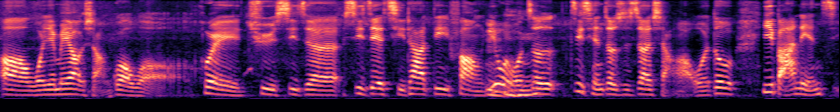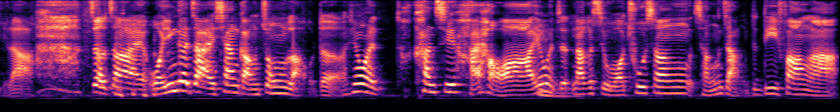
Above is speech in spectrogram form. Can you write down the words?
呃，我也没有想过我会去世界世界其他地方，因为我这之前就是在想啊，我都一把年纪了，就在我应该在香港终老的，因为看起还好啊，因为这那个是我出生成长的地方啊。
